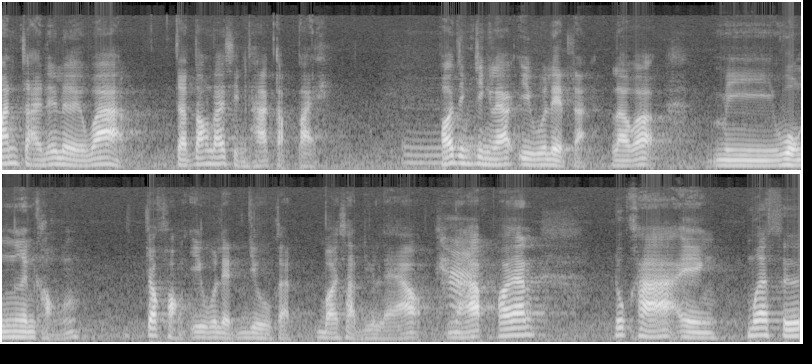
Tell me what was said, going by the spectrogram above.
มั่นใจได้เลยว่าจะต้องได้สินค้ากลับไป เพราะจริง ๆ แล้ว e-wallet อะเราก็มีวงเงินของเจ้าของ e-wallet อยู่กับบริษัทอยู่แล้วค่ะนะครับเพราะฉะนั้นลูกค้าเองเมื่อซื้อ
